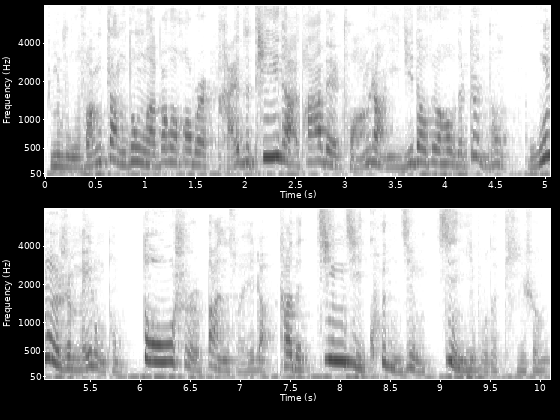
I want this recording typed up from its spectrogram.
什么乳房胀痛啊，包括后边孩子踢她趴在床上，以及到最后的阵痛，无论是哪种痛，都是伴随着她的经济困境进一步的提升，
